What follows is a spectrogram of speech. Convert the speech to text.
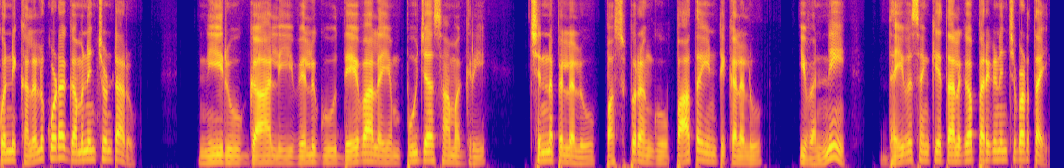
కొన్ని కలలు కూడా గమనించుంటారు. నీరు గాలి వెలుగు దేవాలయం పూజా సామగ్రి చిన్నపిల్లలు పసుపు రంగు పాత ఇంటి కలలు ఇవన్నీ దైవ సంకేతాలుగా పరిగణించబడతాయి.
